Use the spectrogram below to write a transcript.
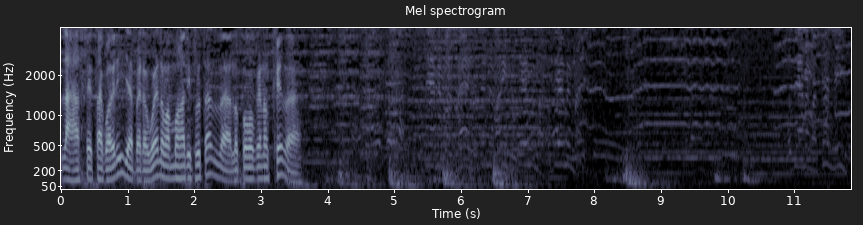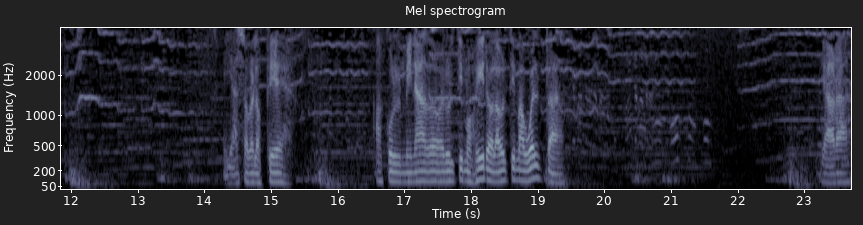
las hace esta cuadrilla, pero bueno, vamos a disfrutarla, lo poco que nos queda. Sobre los pies ha culminado el último giro, la última vuelta. Y ahora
